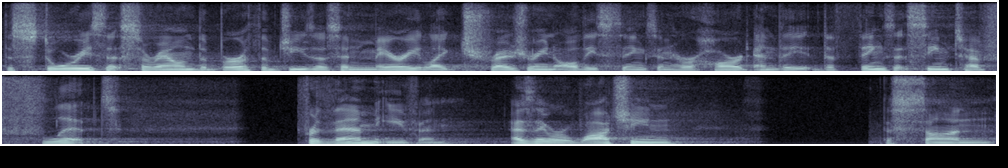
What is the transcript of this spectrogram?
the stories that surround the birth of Jesus and Mary, like treasuring all these things in her heart, and the, the things that seem to have flipped for them, even as they were watching the son,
